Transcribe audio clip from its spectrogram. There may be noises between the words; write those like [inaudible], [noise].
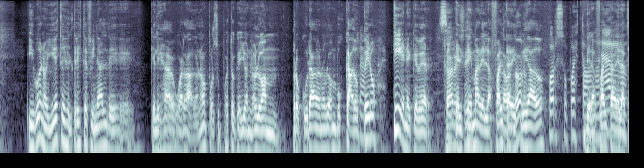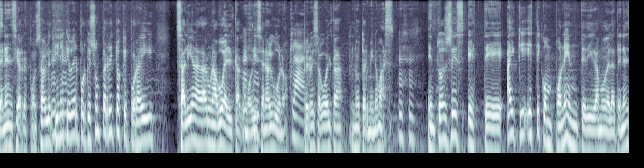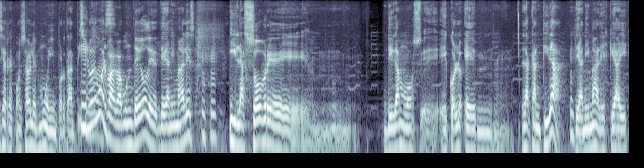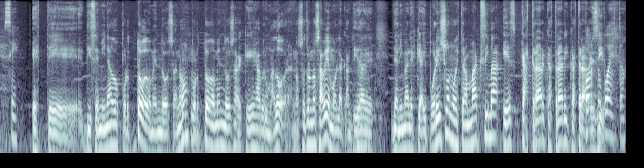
Y bueno, y este es el triste final de, que les ha guardado, ¿no? Por supuesto que ellos no lo han procurado, no lo han buscado, Claro. pero tiene que ver Claro, el sí. tema de la falta de cuidado, por supuesto. de la falta de la tenencia responsable, tiene que ver porque son perritos que por ahí salían a dar una vuelta, como dicen algunos, Claro. pero esa vuelta no terminó más. Entonces, este, hay que, este componente, digamos, de la tenencia responsable es muy importante. y luego el vagabundeo de, de animales y la sobre, digamos, eh, eh, mm, la cantidad de animales que hay Sí. este, diseminados por todo Mendoza, ¿no? Por todo Mendoza, que es abrumadora. Nosotros no sabemos la cantidad de, de animales que hay. Por eso nuestra máxima es castrar, castrar y castrar. Por es decir, supuesto.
